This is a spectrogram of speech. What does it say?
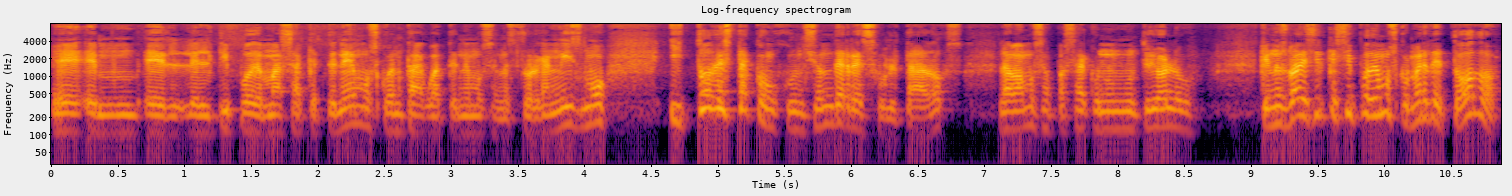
eh, em, el, el tipo de masa que tenemos, cuánta agua tenemos en nuestro organismo y toda esta conjunción de resultados la vamos a pasar con un nutriólogo que nos va a decir que sí podemos comer de todo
